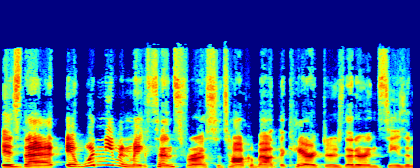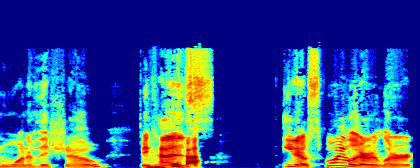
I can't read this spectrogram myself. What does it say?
is that it wouldn't even make sense for us to talk about the characters that are in season one of this show because, you know, spoiler alert,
